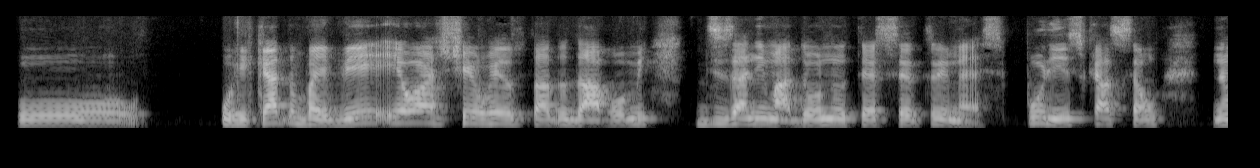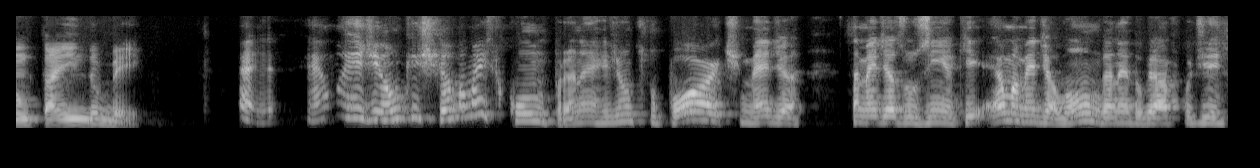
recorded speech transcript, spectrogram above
O, o Ricardo vai ver, eu achei o resultado da Home desanimador no terceiro trimestre. Por isso que a ação não está indo bem. É, é uma região que chama mais compra, né? Região de suporte, média essa média azulzinha aqui é uma média longa, né, do gráfico de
